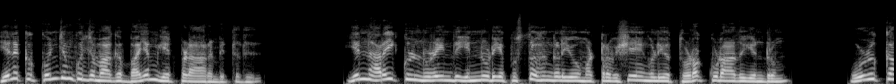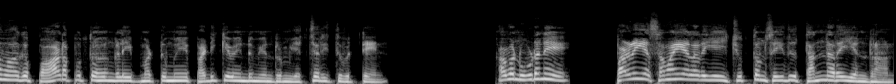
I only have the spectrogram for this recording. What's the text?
எனக்கு கொஞ்சம் கொஞ்சமாக பயம் ஏற்பட ஆரம்பித்தது. என் அறைக்குள் நுழைந்து என்னுடைய புஸ்தகங்களையோ மற்ற விஷயங்களையோ தொடக்கூடாது என்றும் ஒழுக்கமாக பாடப்புத்தகங்களை மட்டுமே படிக்க வேண்டும் என்றும் எச்சரித்து விட்டேன். அவன் உடனே பழைய சமையலறையை சுத்தம் செய்து தன்னறை என்றான்.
